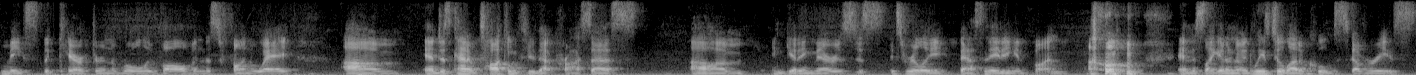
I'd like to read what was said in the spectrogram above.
makes the character and the role evolve in this fun way. Um, and just kind of talking through that process um, and getting there is just it's really fascinating and fun um, and it's like i don't know it leads to a lot of cool discoveries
